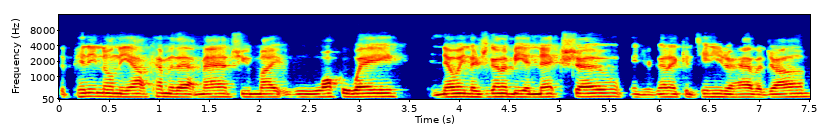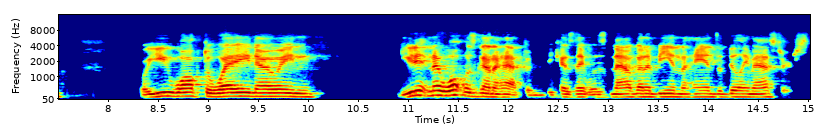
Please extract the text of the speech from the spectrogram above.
depending on the outcome of that match, you might walk away knowing there's going to be a next show and you're going to continue to have a job, or you walked away knowing you didn't know what was going to happen because it was now going to be in the hands of Billy Masters.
